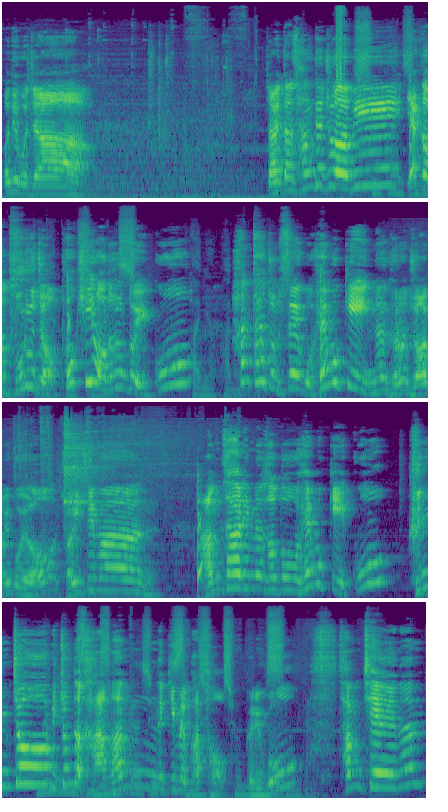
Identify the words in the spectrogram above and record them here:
어디 보자. 자 일단 상대 조합이 약간 부르죠. 포킹 어느 정도 있고 한타 좀 세고 회복기 있는 그런 조합이고요. 저희 팀은 암살이면서도 회복기 있고 근접이 좀 더 강한 느낌의 바텀 그리고 상체는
